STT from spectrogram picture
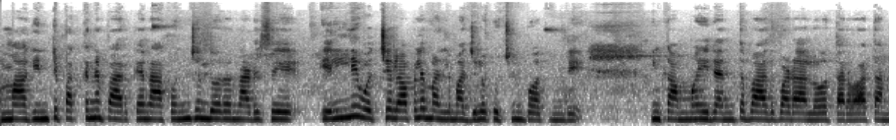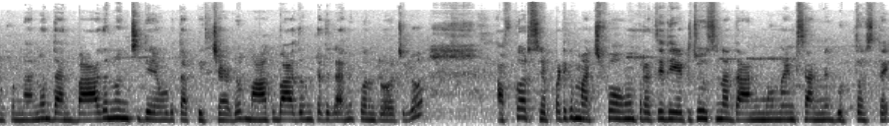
మాకు ఇంటి పక్కనే పార్కే నాకు కొంచెం దూరం నడిసి వెళ్ళి వచ్చే లోపలే మళ్ళీ మధ్యలో కూర్చుని పోతుంది. ఇంకా అమ్మ ఇది ఎంత బాధపడాలో తర్వాత అనుకున్నాను. దాని బాధ నుంచి దేవుడు తప్పించాడు. మాకు బాధ ఉంటుంది కానీ కొన్ని రోజులు. కోర్స్ ఎప్పటికీ మర్చిపోము. ప్రతిది ఎటు చూసినా దాని మూమెంట్స్ అన్నీ గుర్తొస్తాయి.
